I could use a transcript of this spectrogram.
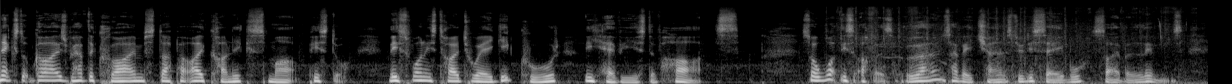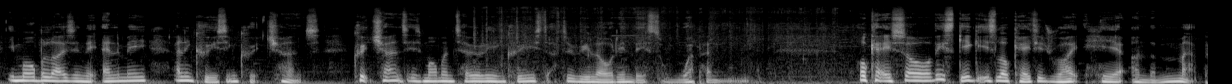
Next up guys we have the Crime Stopper iconic smart pistol. This one is tied to a gig called the Heaviest of Hearts. So what this offers, rounds have a chance to disable cyber limbs, immobilizing the enemy and increasing crit chance. Crit chance is momentarily increased after reloading this weapon. Okay, so this gig is located right here on the map.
